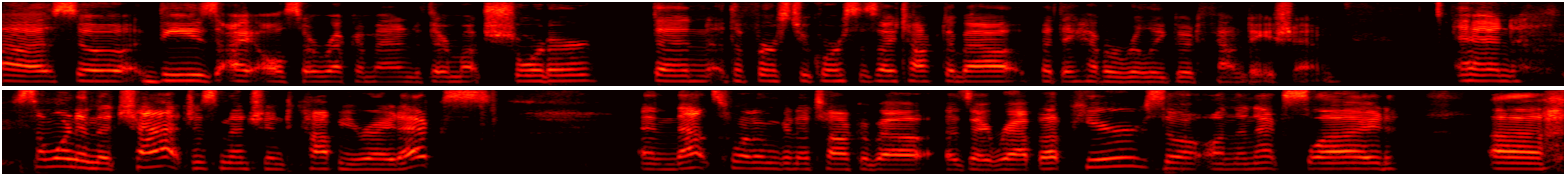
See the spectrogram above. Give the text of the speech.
Uh, so these I also recommend. They're much shorter than the first two courses I talked about, but they have a really good foundation. And someone in the chat just mentioned Copyright X. And that's what I'm going to talk about as I wrap up here. So on the next slide, uh,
